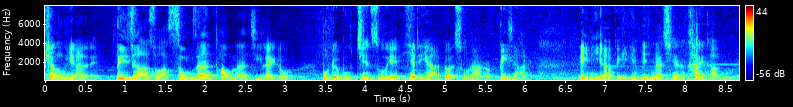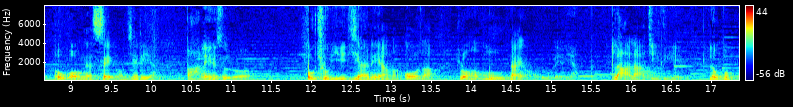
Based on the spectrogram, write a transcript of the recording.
ဖြန့်ဝေရတဲ့သေချာစွာစုံစမ်းထောက်လန်းကြည့်လိုက်တော့ဗုဒ္ဓဘုကျင်ဆိုးရဲ့ရေတွေကအတွက်ဆိုတာတော့သိကြတယ်အိန္ဒိယပြည်ရင်ပညာရှင်ခိုင်းထားလို့အုံအောင်ငှက်ဆဲကောင်ရေတွေကဘာလဲဆိုတော့အုတ်ချုပ်ရည်ရန်နေရမှာဩဇာလွှမ်းမှုနိုင်အောင်လုပ်တယ်ဗျာလားလာကြည့်သေးရဲ့လုံပုံက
